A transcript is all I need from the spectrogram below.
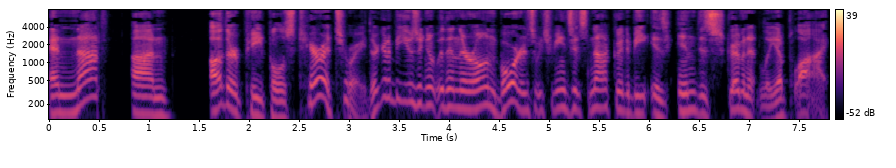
and not on other people's territory. They're going to be using it within their own borders, which means it's not going to be as indiscriminately applied.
